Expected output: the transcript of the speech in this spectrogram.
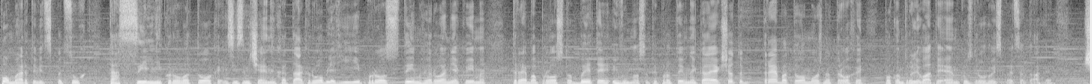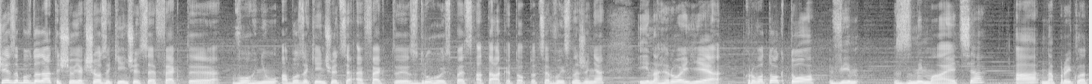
померти від спецух. Та сильні кровотоки зі звичайних атак роблять її простим героєм, якими треба просто бити і виносити противника. А якщо тобі треба, то можна трохи поконтролювати енку з другої спецатаки. Ще я забув додати, що якщо закінчується ефект е, вогню або закінчується ефект е, з другої спецатаки, тобто це виснаження, і на героя є кровоток, то він знимається, а, наприклад,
